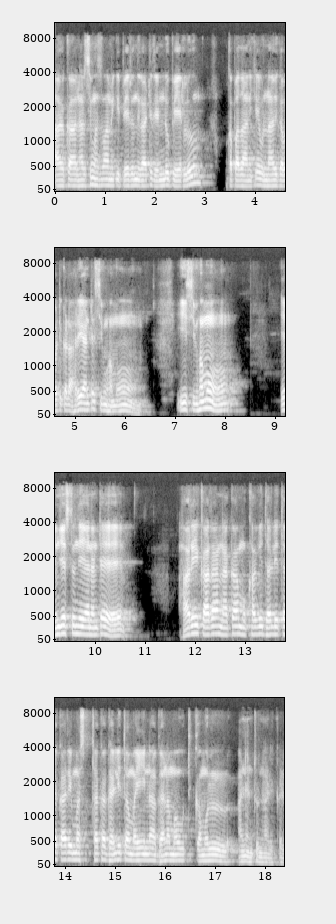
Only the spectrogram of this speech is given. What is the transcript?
ఆ యొక్క నరసింహస్వామికి పేరుంది కాబట్టి రెండు పేర్లు ఒక పదానికే ఉన్నవి కాబట్టి ఇక్కడ హరి అంటే సింహము. ఈ సింహము ఏం చేస్తుంది అని అంటే హరి కర నక ముఖ విధలిత కరి మస్తక గలితమైన ఘనమౌతికముల్ అని అంటున్నాడు ఇక్కడ.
